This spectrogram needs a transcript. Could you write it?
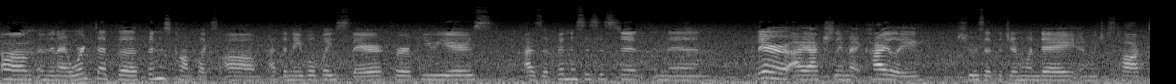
Um, and then I worked at the fitness complex um, at the naval base there for a few years as a fitness assistant, and then there I actually met Kylie. She was at the gym one day, and we just talked,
